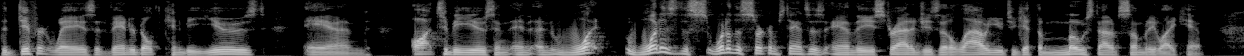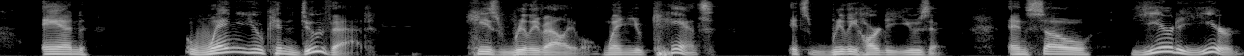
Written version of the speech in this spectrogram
the different ways that Vanderbilt can be used and ought to be used and and and what what is this what are the circumstances and the strategies that allow you to get the most out of somebody like him and when you can do that, he's really valuable. When you can't, it's really hard to use him. And so year to year,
